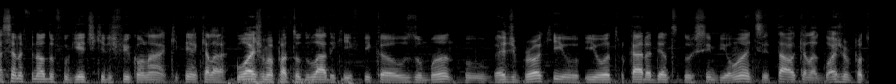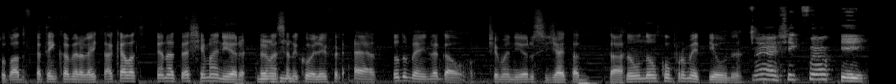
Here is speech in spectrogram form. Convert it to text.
A cena final do foguete que eles ficam lá, que tem aquela gosma pra todo lado, que fica os humanos, o Ed Brock e o, e outro cara dentro dos simbiontes e tal, aquela gosma pra todo lado, fica até em câmera lenta. Aquela cena até achei maneira. Foi uma Uhum. cena que eu olhei e falei, é, tudo bem, legal. Achei maneiro, o CGI tá, tá, não, não comprometeu, né? É, achei que foi ok.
